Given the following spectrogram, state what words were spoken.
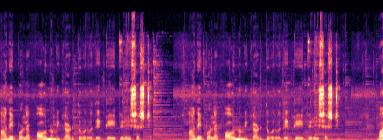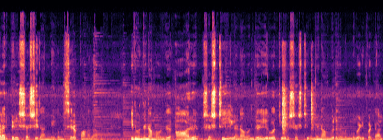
அதே போல் பௌர்ணமிக்கு அடுத்து வருவது தேய்பிறை சஷ்டி. அதே போல் பௌர்ணமிக்கு அடுத்து வருவது தேய்பிறை சஷ்டி. வளர்ப்பிறை சஷ்டி தான் மிகவும் சிறப்பானதாகும். இது வந்து நம்ம வந்து ஆறு ஷஷ்டி இல்லைனா வந்து இருபத்தி ஒரு ஷஷ்டி வந்து நாம் விரதம் இருந்து வழிபட்டால்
